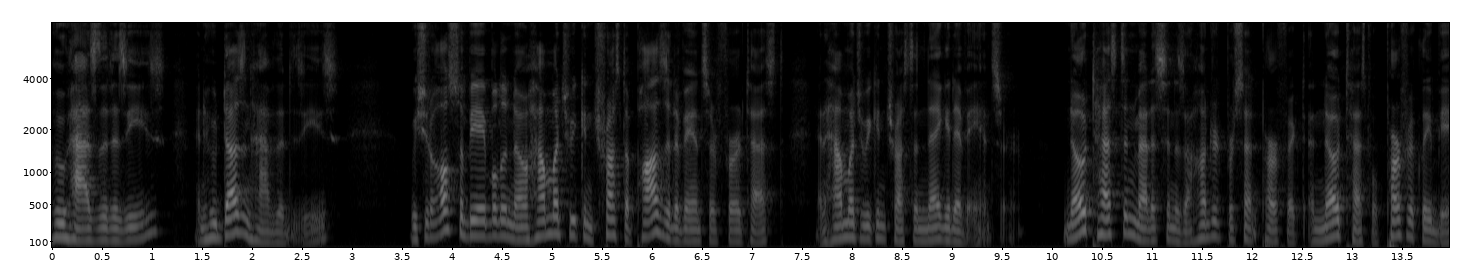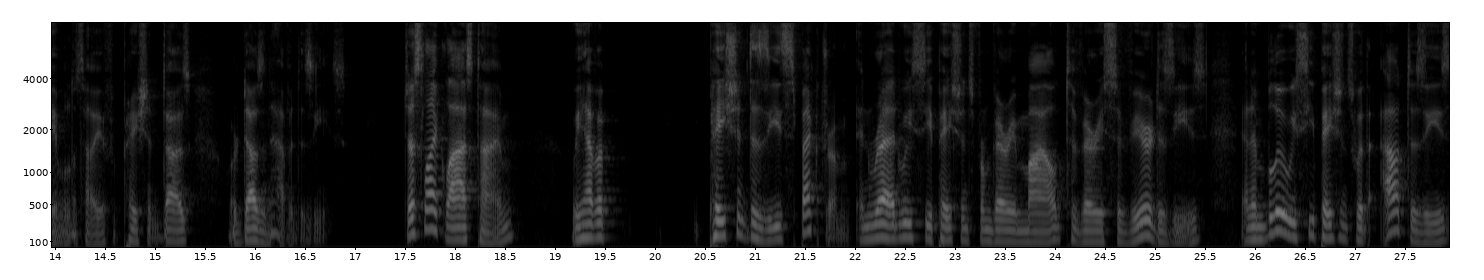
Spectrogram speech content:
who has the disease and who doesn't have the disease. We should also be able to know how much we can trust a positive answer for a test and how much we can trust a negative answer. No test in medicine is 100% perfect, and no test will perfectly be able to tell you if a patient does or doesn't have a disease. Just like last time, we have a patient disease spectrum. In red, we see patients from very mild to very severe disease, and in blue, we see patients without disease.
